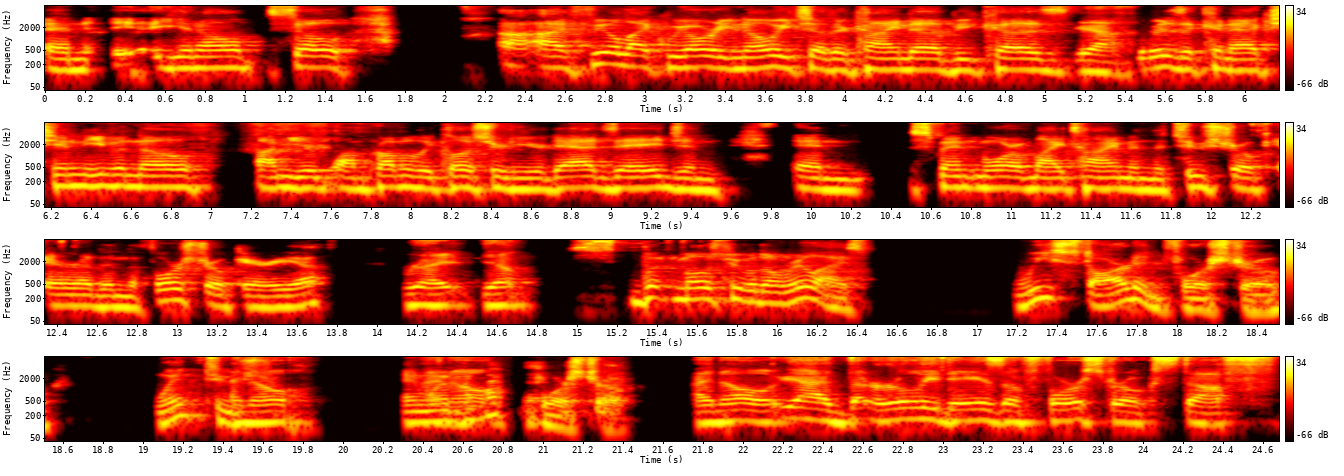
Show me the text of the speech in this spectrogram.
and eh, you know, so I feel like we already know each other kind of because yeah. there is a connection, even though I'm your, I'm probably closer to your dad's age and, and spent more of my time in the two stroke era than the four stroke area. Right. Yep. But most people don't realize we started four stroke, went two stroke, and went back to four stroke. I know. Yeah. The early days of four stroke stuff,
